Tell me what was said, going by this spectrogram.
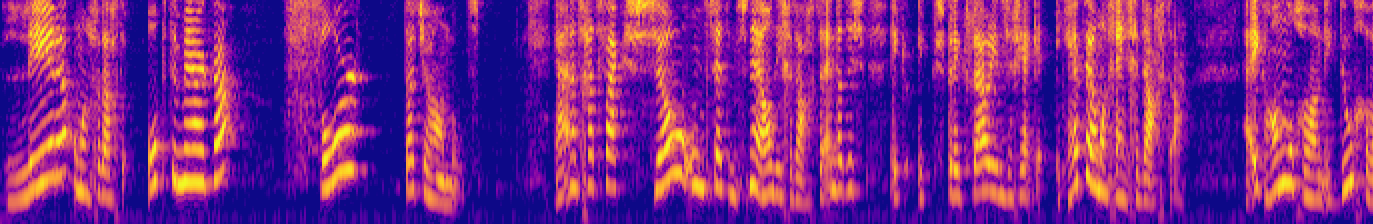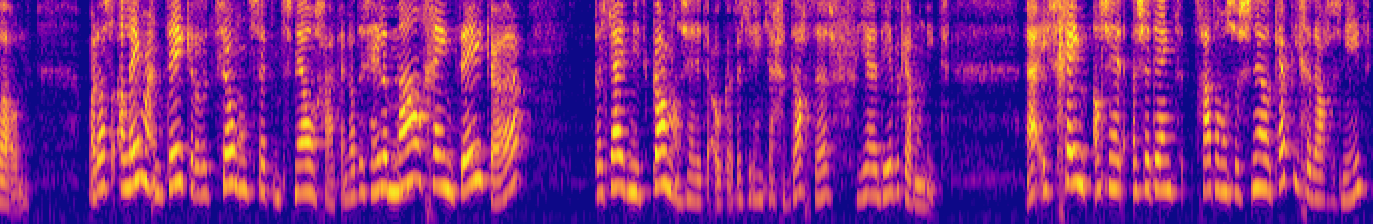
Leren om een gedachte op te merken voordat je handelt. Ja, en het gaat vaak zo ontzettend snel, die gedachten. En dat is, ik, ik spreek vrouwen die zeggen, ja, ik, ik heb helemaal geen gedachten. Ik handel gewoon, ik doe gewoon. Maar dat is alleen maar een teken dat het zo ontzettend snel gaat. En dat is helemaal geen teken dat jij het niet kan als jij dit ook hebt. Dat je denkt, ja, gedachten, ja, die heb ik helemaal niet. Is geen, als, je, als je denkt, het gaat allemaal zo snel, ik heb die gedachten niet.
